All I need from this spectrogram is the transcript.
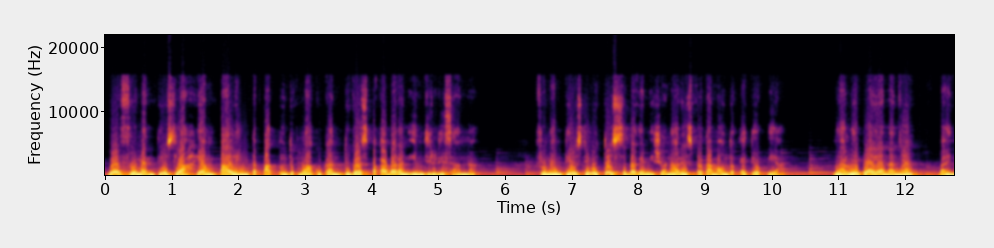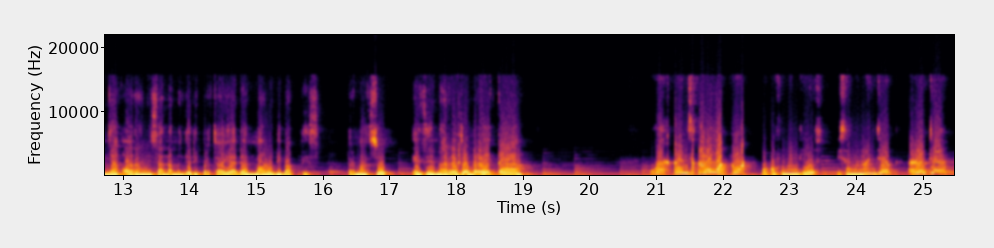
bahwa Frumentiuslah yang paling tepat untuk melakukan tugas pekabaran Injil di sana. Frumentius diutus sebagai misionaris pertama untuk Ethiopia. Melalui pelayanannya, banyak orang di sana menjadi percaya dan mau dibaptis, termasuk Ezena raja mereka. Wah, keren sekali ya, Kak. Bapak Frumentius bisa mengajak raja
